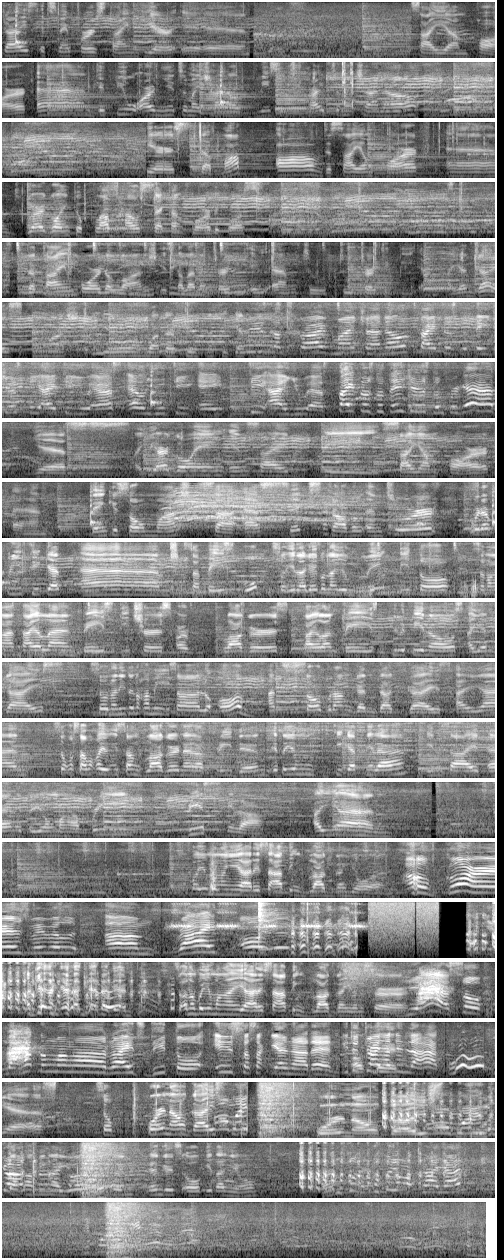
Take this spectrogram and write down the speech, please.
Guys, it's my first time here in Siam Park. And if you are new to my channel, please subscribe to my channel. Here's the map of the Siam Park and we're going to Clubhouse second floor because the time for the lunch is 11.30 a.m. to 2.30 p.m. Ayan guys. much yung waterproof na ticket Please subscribe my channel, Titus Lutacious, T-I-T-U-S, L-U-T-A-T-I-U-S. Titus Lutacious, don't forget! Yes, we are going inside the Siam Park and thank you so much sa S6 Travel and Tour for the free ticket and sa Facebook. So ilagay ko lang yung link dito sa mga Thailand-based teachers or vloggers, Thailand-based Filipinos. Ayan guys. So nandito na kami sa loob at sobrang ganda guys. Ayan. So kasama ko yung isang vlogger na na-free din. Ito yung ticket nila inside and ito yung mga free vis nila. Ayan. Ano yung mangyayari sa ating vlog ngayon? Of course, we will um, ride all... Again, again, again, again. So ano ba yung mangyayari sa ating vlog ngayon, sir? Yeah, so lahat ng mga rides dito is sasakyan natin. Ito try Okay. natin lahat. Yes. So for now, guys, Oh my For now, guys. pupunta kami ngayon. Ayan guys, oh, kita nyo. Gusto, gusto yung matryan?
